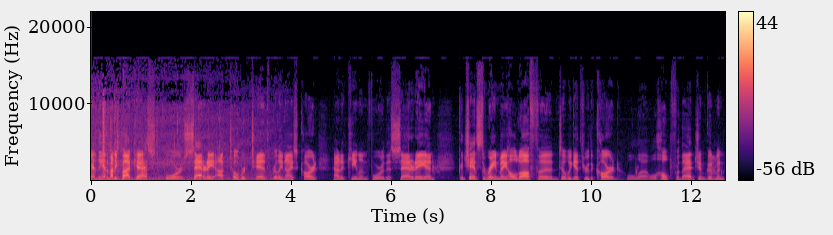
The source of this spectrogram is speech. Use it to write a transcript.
into the In the Money podcast for Saturday, October 10th. Really nice card out at Keeneland for this Saturday, and good chance the rain may hold off uh, until we get through the card. We'll uh, we'll hope for that. Jim Goodman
